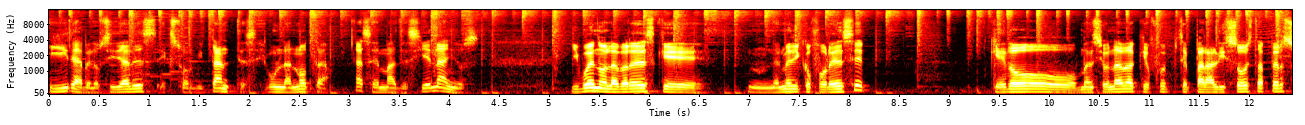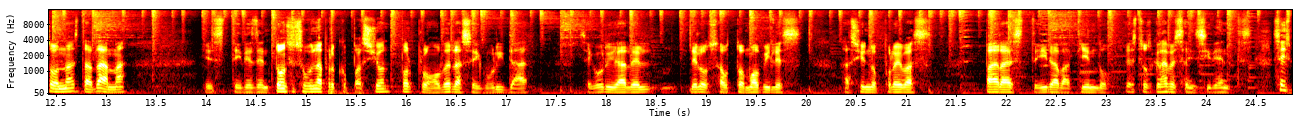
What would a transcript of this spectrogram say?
ir a velocidades exorbitantes, según la nota, hace más de 100 años. Y bueno, la verdad es que mm, el médico forense quedó, mencionaba que fue, se paralizó esta persona, esta dama, este, desde entonces hubo una preocupación por promover la seguridad, seguridad de los automóviles, haciendo pruebas para este, ir abatiendo estos graves incidentes. 6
